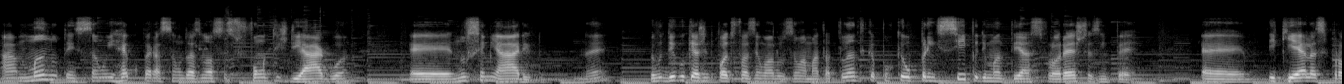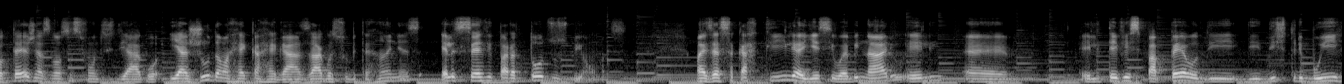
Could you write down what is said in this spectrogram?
a manutenção e recuperação das nossas fontes de água é, no semiárido. Né? Eu digo que a gente pode fazer uma alusão à Mata Atlântica porque o princípio de manter as florestas em pé é, e que elas protegem as nossas fontes de água e ajudam a recarregar as águas subterrâneas, ele serve para todos os biomas. Mas essa cartilha e esse webinário, ele é, ele teve esse papel de, de distribuir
